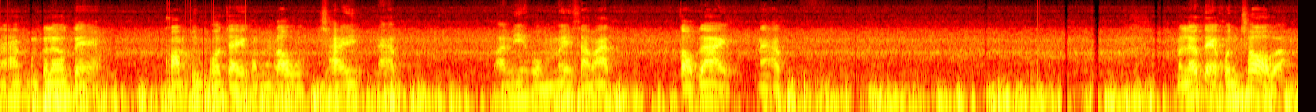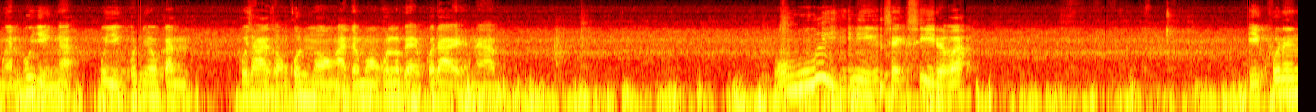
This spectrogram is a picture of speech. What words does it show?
นะครับ มันก็แล้วแต่ความพึงพอใจของเราใช้นะครับ อันนี้ผมไม่สามารถตอบได้นะครับ มันแล้วแต่คนชอบอะ่ะ เหมือนผู้หญิงอะ่ะ ผู้หญิงคนเดียวกันผู้ชายสองคนมองอาจจะมองคนละแบบก็ได้นะครับ โอ้ยอีนี่คือเซ็กซี่แต่ว่า อีกคนนึง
